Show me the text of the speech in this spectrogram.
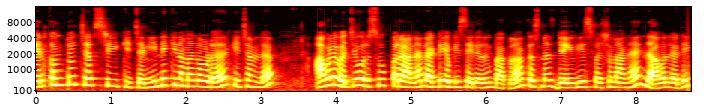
welcome to chef Sri kitchen இன்றைக்கி நம்மளோட கிச்சனில் அவளை வச்சு ஒரு சூப்பரான லட்டு எப்படி செய்கிறதுன்னு பார்க்கலாம். கிருஷ்ண ஜெயந்தி ஸ்பெஷலான இந்த அவல் லட்டு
